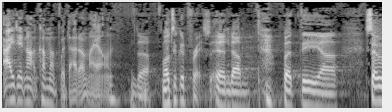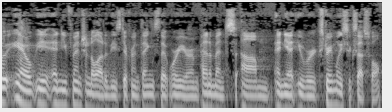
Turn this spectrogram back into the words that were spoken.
I did not come up with that on my own. Yeah. Well, it's a good phrase, and um, but the uh, so you know, and you've mentioned a lot of these different things that were your impediments, um, and yet you were extremely successful.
